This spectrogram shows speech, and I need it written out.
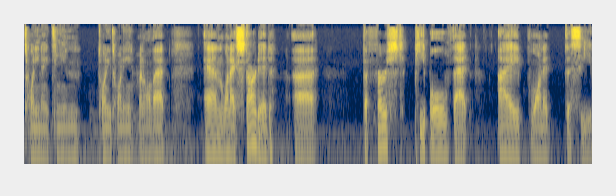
2019, 2020, and all that. And when I started, uh, the first people that I wanted to see,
